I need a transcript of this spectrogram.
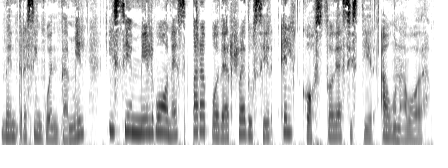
de entre 50 mil y 100 mil wones para poder reducir el costo de asistir a una boda.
